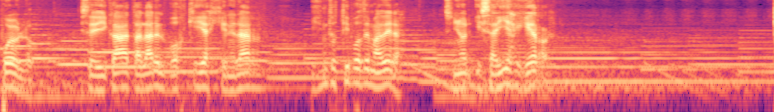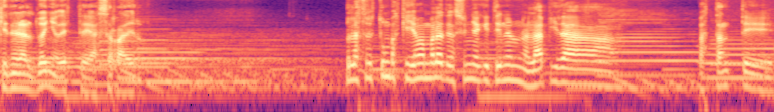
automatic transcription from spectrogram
pueblo. Se dedicaba a talar el bosque y a generar distintos tipos de madera. Señor Isaías Guerra. quién era el dueño de este aserradero. Son las tres tumbas que llaman más la atención ya que tienen una lápida bastante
